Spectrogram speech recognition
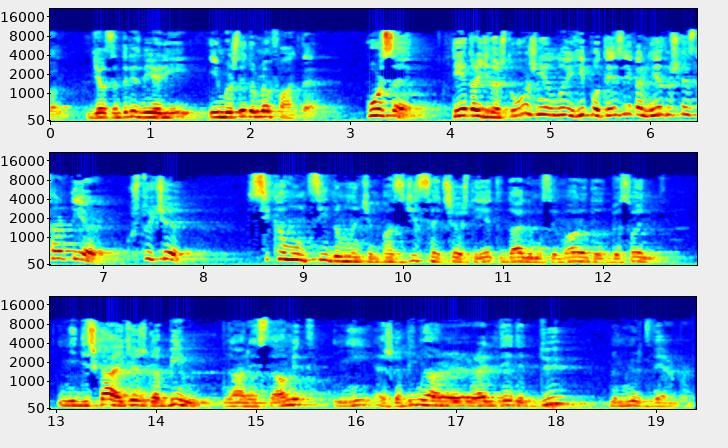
thon, gjeocentrizmi i ri, i mbështetur me fakte, kurse tjetra gjithashtu është një lloj hipoteze që kanë hedhur shkencëtarë të tjerë. Kështu që si ka mundësi domthonjë që pas gjithë kësaj çështjeje të dalin muslimanët dhe të besojnë një diçka që është gabim nga ana e Islamit, një është gabim nga realiteti dy në mënyrë të verbër.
